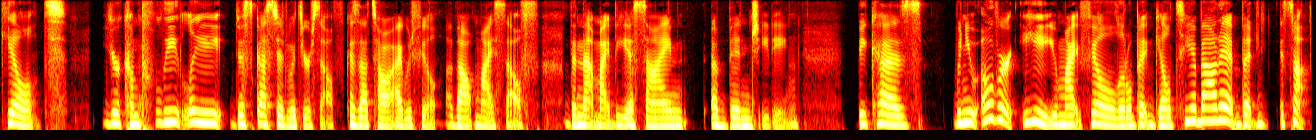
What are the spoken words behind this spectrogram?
guilt, you're completely disgusted with yourself, because that's how I would feel about myself, then that might be a sign of binge eating. Because when you overeat, you might feel a little bit guilty about it, but it's not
